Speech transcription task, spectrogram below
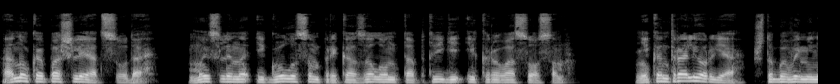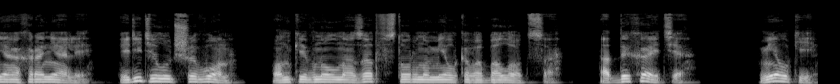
«А ну-ка, пошли отсюда!» Мысленно и голосом приказал он топтыге и кровососам. «Не контролер я, чтобы вы меня охраняли. Идите лучше вон!» Он кивнул назад в сторону мелкого болотца. «Отдыхайте. Мелкий,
